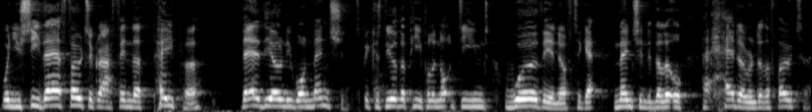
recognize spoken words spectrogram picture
When you see their photograph in the paper, they're the only one mentioned because the other people are not deemed worthy enough to get mentioned in the little uh, header under the photo.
